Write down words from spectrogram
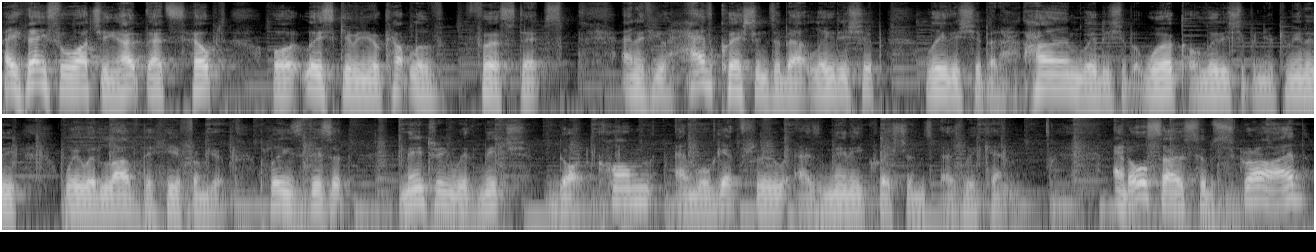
Hey, thanks for watching. Hope that's helped or at least given you a couple of first steps. And if you have questions about leadership, leadership at home, leadership at work, or leadership in your community, we would love to hear from you. Please visit mentoringwithmitch.com and we'll get through as many questions as we can. And also subscribe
